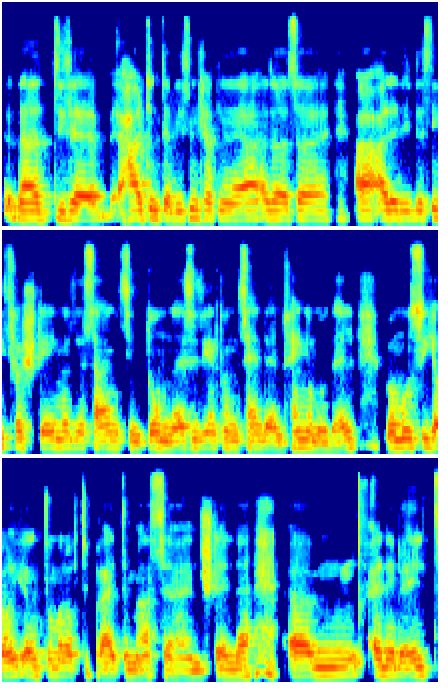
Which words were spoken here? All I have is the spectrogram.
na, diese Haltung der Wissenschaftler. Ja, also, also alle, die das nicht verstehen, was sie sagen, sind dumm. Ne? Es ist irgendwo ein Sender-Empfänger-Modell. Man muss sich auch irgendwann mal auf die breite Masse einstellen. Ne? Ähm, eine Welt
